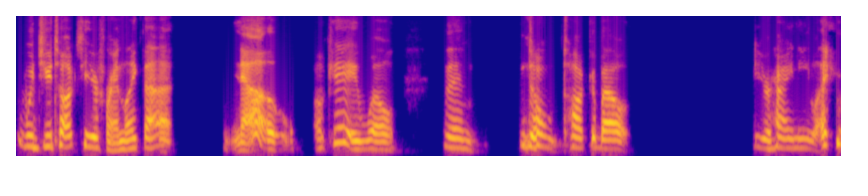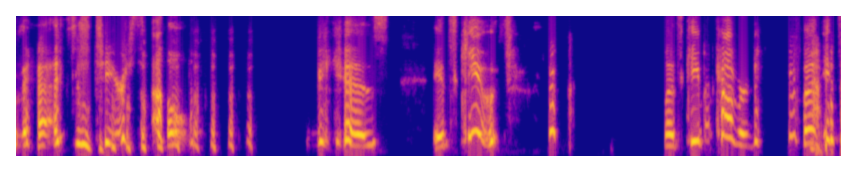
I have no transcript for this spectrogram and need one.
would you talk to your friend like that? No. Okay, well, then don't talk about your hiney like that to yourself because it's cute. let's keep it covered. but it's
